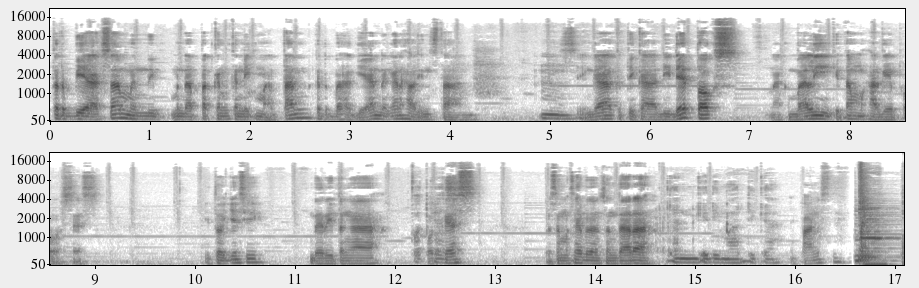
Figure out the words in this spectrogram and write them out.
terbiasa mendapatkan kenikmatan kebahagiaan dengan hal instan. Hmm. sehingga ketika di detox nah kembali kita menghargai proses itu aja sih dari tengah Podcast. podcast, bersama saya Betan Sentara. Dan Gedi Mardika panas nih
